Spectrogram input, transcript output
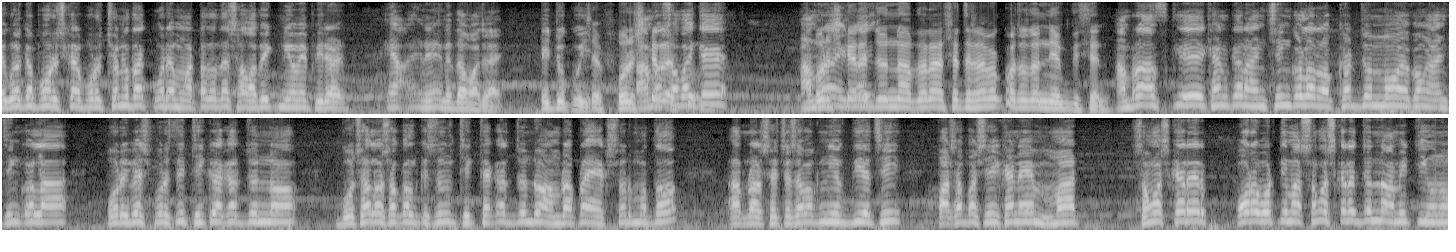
এগুলোকে পরিষ্কার পরিচ্ছন্নতা করে মাঠটা যাতে স্বাভাবিক নিয়মে ফিরে এনে দেওয়া যায়। এইটুকুই। আচ্ছা, আমরা সবাইকে পরিষ্কারের জন্য আপনারা স্বেচ্ছাসেবক কতজন নিয়োগ দিচ্ছেন? আমরা আজকে এখানকার আইন শৃঙ্খলা রক্ষার জন্য এবং আইন শৃঙ্খলা পরিবেশ পরিস্থিতি ঠিক রাখার জন্য গোছালো সকল কিছু ঠিক থাকার জন্য আমরা প্রায় একশোর মতো আপনার স্বেচ্ছাসেবক নিয়োগ দিয়েছি। পাশাপাশি এখানে মাঠ সংস্কারের, পরবর্তী মাঠ সংস্কারের জন্য আমি টিউনো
